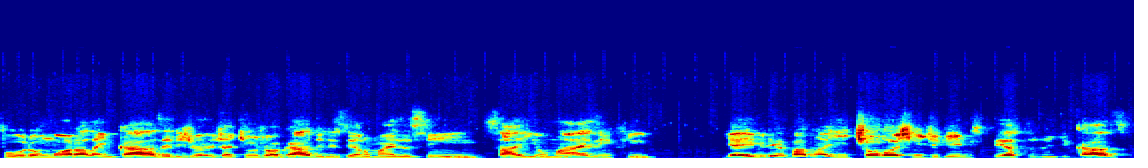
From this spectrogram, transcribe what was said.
foram morar lá em casa, eles já, tinham jogado, eles eram mais assim, saíam mais, enfim. E aí me levaram aí, tinha uma lojinha de games perto de casa,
